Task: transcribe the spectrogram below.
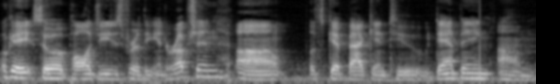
Okay, so apologies for the interruption. Uh, let's get back into damping. Um,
